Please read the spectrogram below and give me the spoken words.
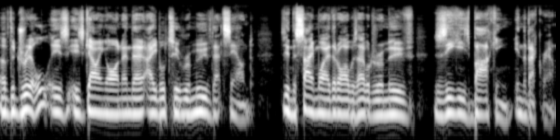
of the drill is is going on, and they're able to remove that sound in the same way that I was able to remove Ziggy's barking in the background.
